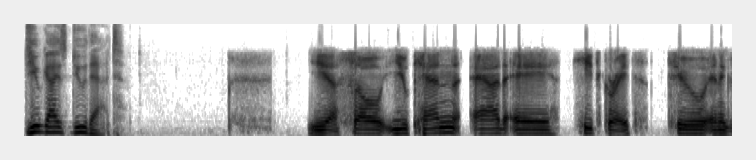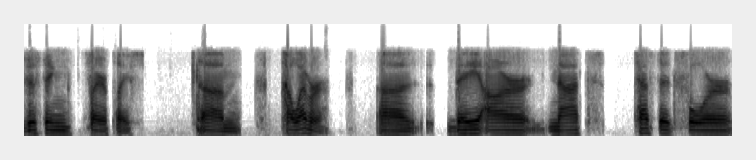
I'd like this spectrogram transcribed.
Do you guys do that? Yes, so you can add a heat grate to an existing fireplace. Um, however, uh, they are not tested for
